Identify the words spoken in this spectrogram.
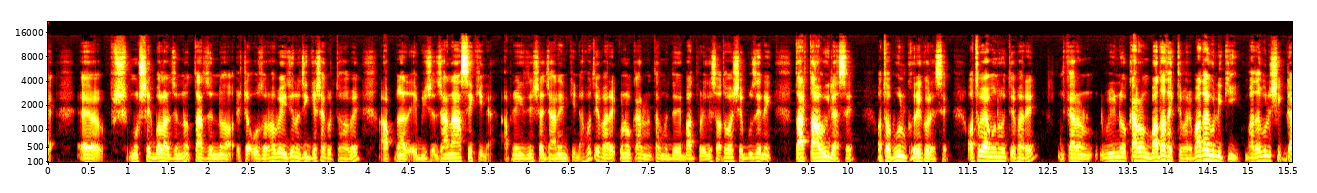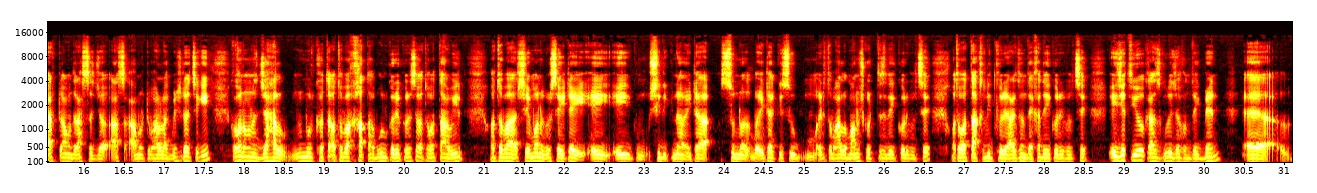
মোশেক বলার জন্য তার জন্য এটা ওজোর হবে এই জন্য জিজ্ঞাসা করতে হবে, আপনার এই বিষয়ে জানা আছে কিনা? আপনি এই জিনিসটা জানেন কিনা? হতে পারে, কোনো কারণে তার মধ্যে বাদ পড়ে গেছে, অথবা সে বুঝে নেই, তার তাওইল আছে। অথবা ভুল করে করেছে, অথবা এমন হতে পারে, কারণ বিভিন্ন কারণ বাধা থাকতে পারে। বাধাগুলি কি? বাধাগুলি শিখলে আর একটু আমাদের আশ্চর্য আমার একটু ভালো লাগবে। সেটা হচ্ছে কি, কখনো কখনো জাহাল, মূর্খতা অথবা খাতা ভুল করে করেছে অথবা তাবিল অথবা সে মনে করছে এটাই, এই এই শিরিক না, এটা শূন্য বা এটা কিছু, এটা তো ভালো মানুষ করতেছে দেখে করে ফেলছে, অথবা তাকলিদ করে আরেকজন দেখা দিয়ে করে ফেলছে। এই জাতীয় কাজগুলো যখন দেখবেন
